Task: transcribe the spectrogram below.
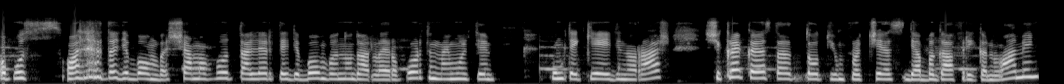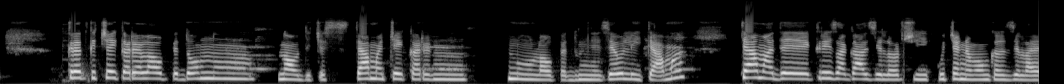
au pus o alertă de bombă și am avut alerte de bombă nu doar la aeroport, în mai multe puncte cheie din oraș și cred că ăsta tot e un proces de a băga frică în oameni. Cred că cei care l-au pe Domnul nu au de ce să teamă, cei care nu, nu l-au pe Dumnezeu le teamă teama de criza gazilor și cu ce ne vom încălzi la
